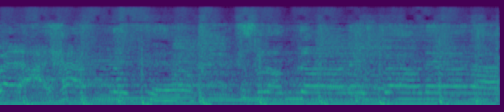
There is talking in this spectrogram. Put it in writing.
But I have no fear, cause London is drowning out.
